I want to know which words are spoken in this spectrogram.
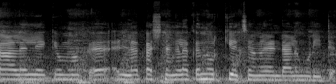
കാളലിലേക്കും ഒക്കെ ഉള്ള കഷ്ണങ്ങളൊക്കെ നുറുക്കി വെച്ചു ഞങ്ങൾ രണ്ടാളും കൂടിയിട്ട്.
